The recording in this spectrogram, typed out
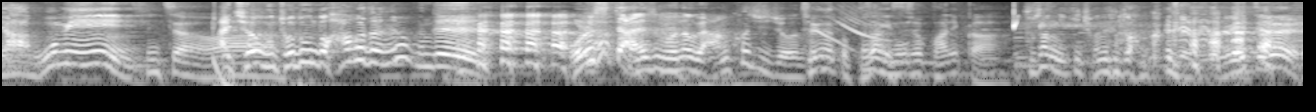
야 몸이 진짜. 아니 저 저도 운동 하거든요 근데 어렸을 때 안 해서 그러나 왜 안 커지죠 최근에 또 부상 있으셨고 하니까. 부상 있기 전에도 안 커져요. 웨이트를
